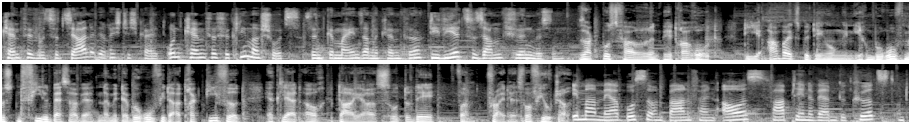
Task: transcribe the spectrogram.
Kämpfe für soziale Gerechtigkeit und Kämpfe für Klimaschutz sind gemeinsame Kämpfe, die wir zusammen führen müssen. Sagt Busfahrerin Petra Roth. Die Arbeitsbedingungen in ihrem Beruf müssten viel besser werden, damit der Beruf wieder attraktiv wird, erklärt auch Daya Sotode von Fridays for Future. Immer mehr Busse und Bahnen fallen aus, Fahrpläne werden gekürzt und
